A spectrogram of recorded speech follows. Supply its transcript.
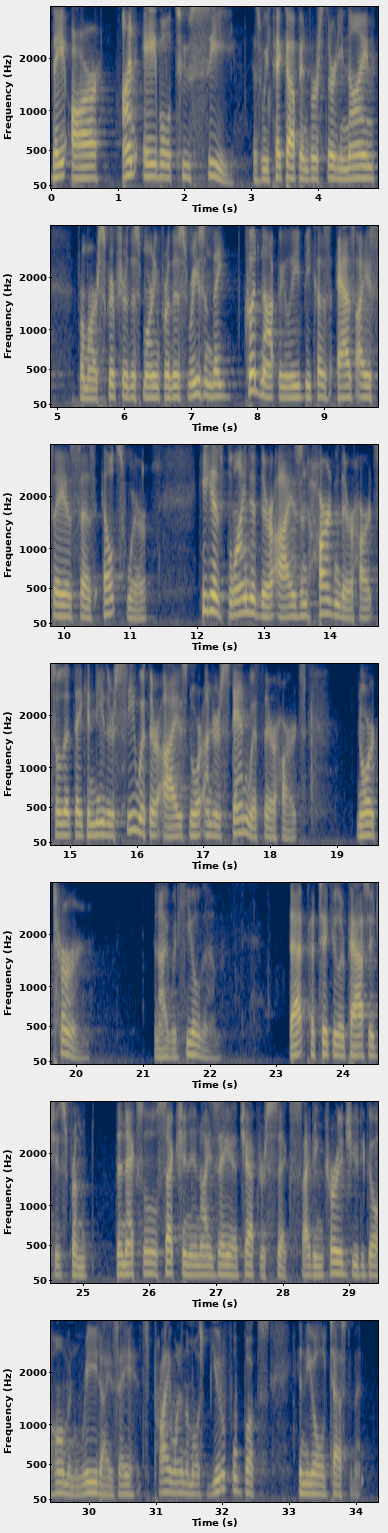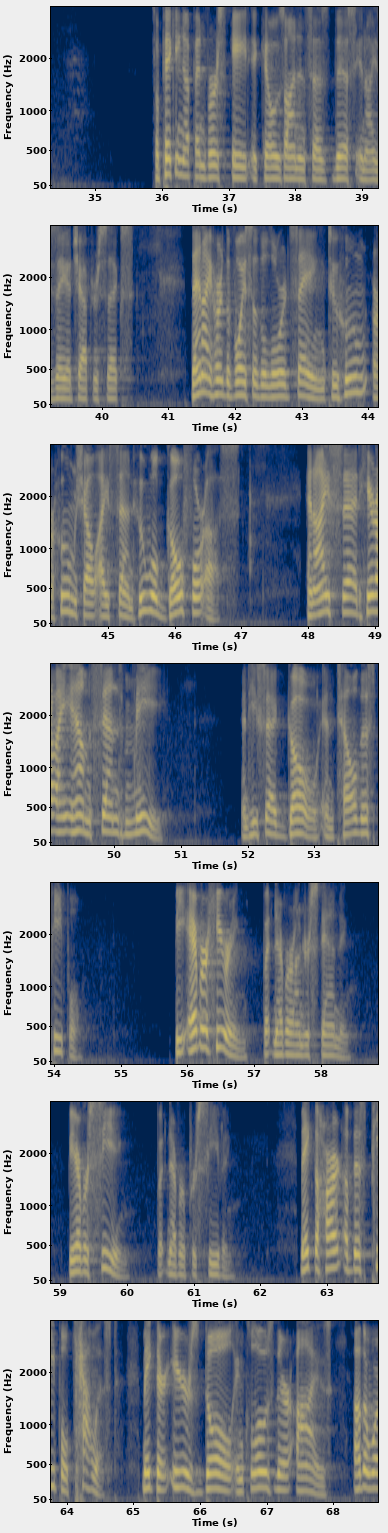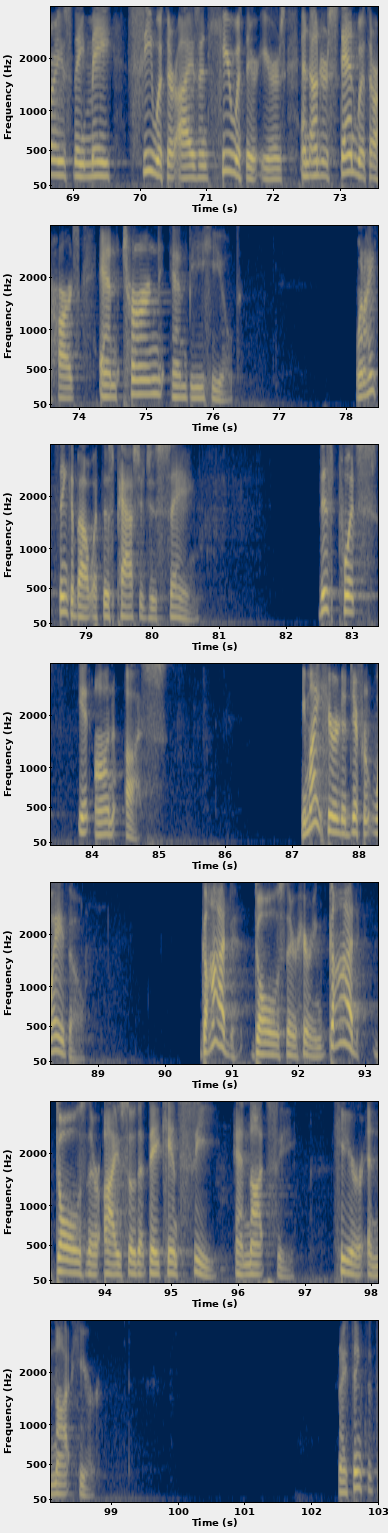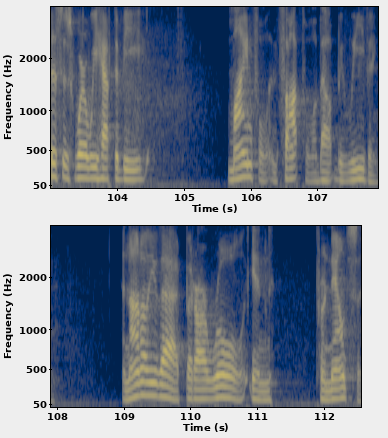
they are unable to see. As we pick up in verse 39 from our scripture this morning, for this reason they could not believe, because as Isaiah says elsewhere, he has blinded their eyes and hardened their hearts so that they can neither see with their eyes nor understand with their hearts, nor turn, and I would heal them. That particular passage is from the next little section in Isaiah chapter 6. I'd encourage you to go home and read Isaiah. It's probably one of the most beautiful books in the Old Testament. So, picking up in verse 8, it goes on and says this in Isaiah chapter 6 Then I heard the voice of the Lord saying, To whom or whom shall I send? Who will go for us? And I said, Here I am, send me. And he said, Go and tell this people be ever hearing, but never understanding. Be ever seeing, but never perceiving. Make the heart of this people calloused. Make their ears dull and close their eyes. Otherwise, they may see with their eyes and hear with their ears and understand with their hearts and turn and be healed. When I think about what this passage is saying, this puts it on us. You might hear it a different way, though. God dulls their hearing, God dulls their eyes so that they can see and not see, hear and not hear. And I think that this is where we have to be mindful and thoughtful about believing. And not only that, but our role in pronouncing.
